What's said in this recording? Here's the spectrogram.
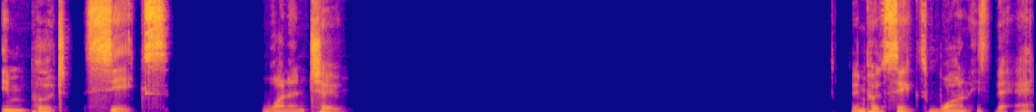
input six, one and two. Input six, one is there.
